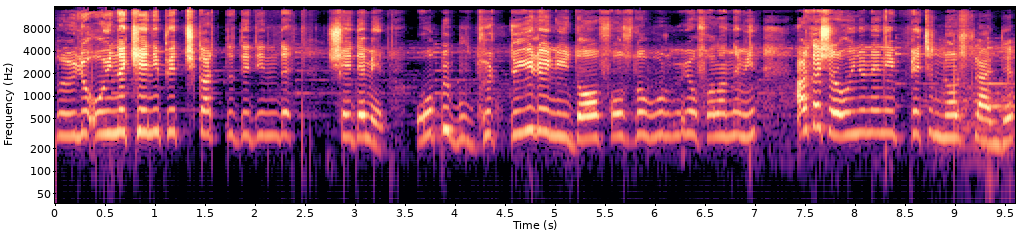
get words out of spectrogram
böyle oyuna kendi pet çıkarttı dediğinde şey demeyin. Abi bu pet değil en iyi daha fazla vurmuyor falan demeyin. Arkadaşlar oyunun en iyi peti nerflendi.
